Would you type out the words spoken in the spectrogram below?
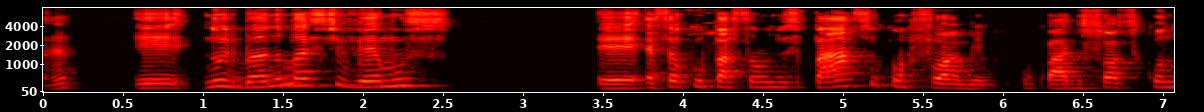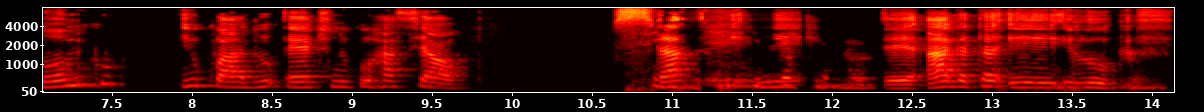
né, e no urbano nós tivemos essa ocupação do espaço conforme o quadro socioeconômico e o quadro étnico-racial. Sim. É, Agatha e, e Lucas,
